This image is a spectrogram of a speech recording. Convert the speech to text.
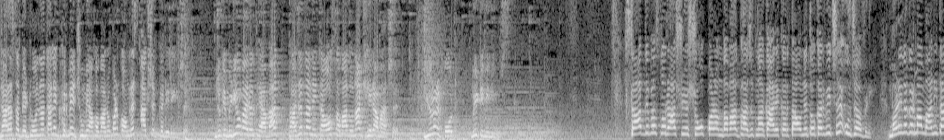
ધારાસભ્ય ઢોલના તાલે ગરબે ઝૂમ્યા હોવાનો પણ કોંગ્રેસ આક્ષેપ કરી રહી છે. જો કે વીડિયો વાયરલ થયા બાદ ભાજપના નેતાઓ સવાલોના ઘેરામાં છે. Bureau report, VTV news. સાત દિવસનો રાષ્ટ્રીય શોક પણ અમદાવાદ ભાજપના કાર્યકર્તાઓને તો કરવી છે ઉજવણી. મણિનગરમાં માનીતા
